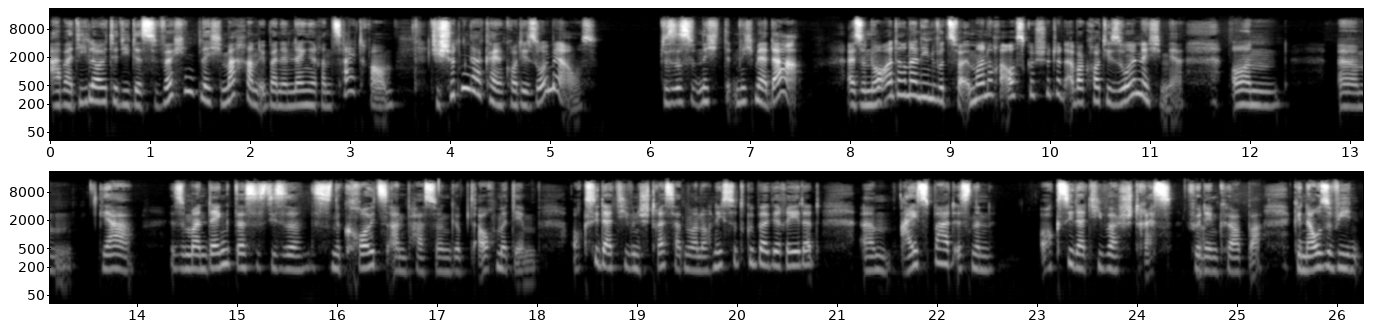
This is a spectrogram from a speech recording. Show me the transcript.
Aber die Leute, die das wöchentlich machen über einen längeren Zeitraum, die schütten gar kein Cortisol mehr aus. Das ist nicht, nicht mehr da. Also Noradrenalin wird zwar immer noch ausgeschüttet, aber Cortisol nicht mehr. Und ähm, ja, also man denkt, dass es diese, dass es eine Kreuzanpassung gibt. Auch mit dem oxidativen Stress hatten wir noch nicht so drüber geredet. Ähm, Eisbad ist ein oxidativer Stress für den Körper. Genauso wie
